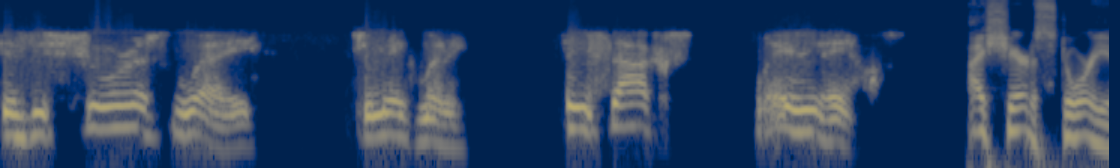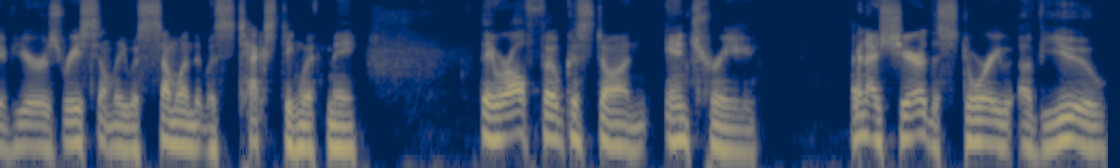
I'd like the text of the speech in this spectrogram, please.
is the surest way to make money stocks or anything else. I shared a story of yours recently with someone that was texting with me. They were all focused on entry. And I shared the story of you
